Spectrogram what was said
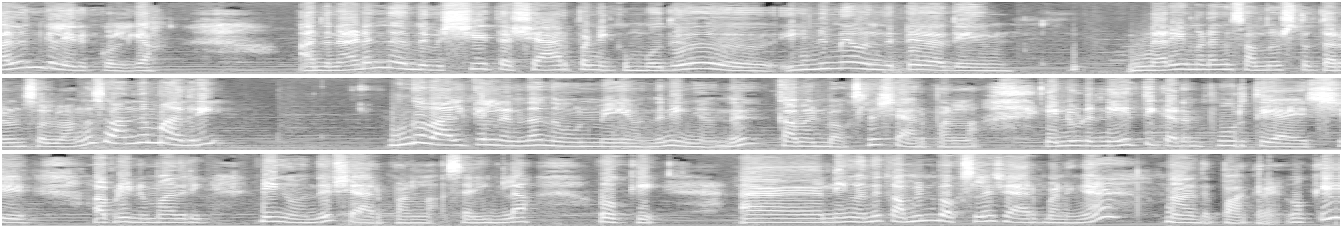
பலன்கள் இருக்கும் இல்லையா? அந்த நடந்த அந்த விஷயத்த ஷேர் பண்ணிக்கும் போது இன்னுமே வந்துட்டு அது நிறைய மடங்கு சந்தோஷத்தை தரும்னு சொல்லுவாங்க. ஸோ அந்த மாதிரி உங்கள் வாழ்க்கையில இருந்த அந்த உண்மையை வந்து நீங்கள் வந்து கமெண்ட் பாக்ஸில் ஷேர் பண்ணலாம். என்னோட நேர்த்தி கடன் பூர்த்தி ஆயிடுச்சு அப்படின்ற மாதிரி நீங்கள் வந்து ஷேர் பண்ணலாம். சரிங்களா? ஓகே நீங்கள் வந்து கமெண்ட் பாக்ஸில் ஷேர் பண்ணுங்கள் நான் அதை பார்க்குறேன். ஓகே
